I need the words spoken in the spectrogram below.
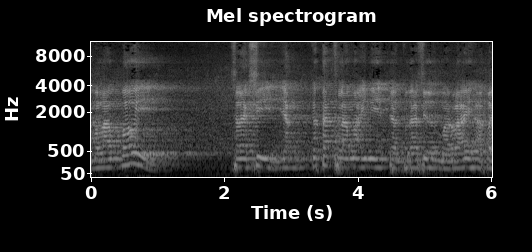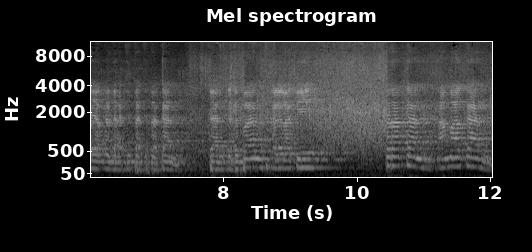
melampaui seleksi yang ketat selama ini dan berhasil meraih apa yang anda cita-citakan. Dan ke depan sekali lagi terapkan amalkan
